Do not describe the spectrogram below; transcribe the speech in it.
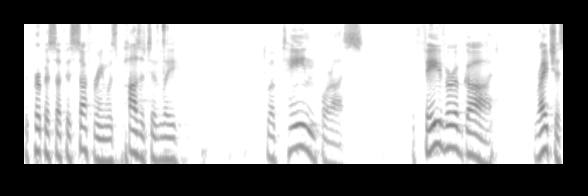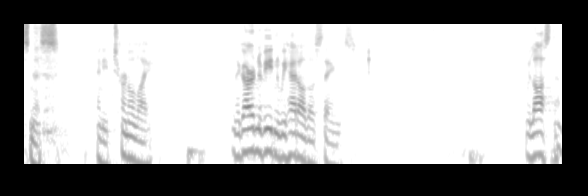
the purpose of his suffering was positively to obtain for us the favor of God, righteousness, and eternal life. In the Garden of Eden, we had all those things. we lost them.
